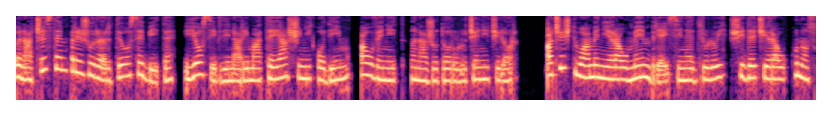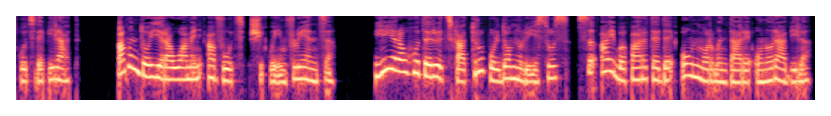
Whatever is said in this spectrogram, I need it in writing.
În aceste împrejurări deosebite, Iosif din Arimatea și Nicodim au venit în ajutorul ucenicilor. Acești oameni erau membri ai Sinedriului și deci erau cunoscuți de Pilat. Amândoi erau oameni avuți și cu influență. Ei erau hotărâți ca trupul Domnului Isus să aibă parte de o înmormântare onorabilă.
